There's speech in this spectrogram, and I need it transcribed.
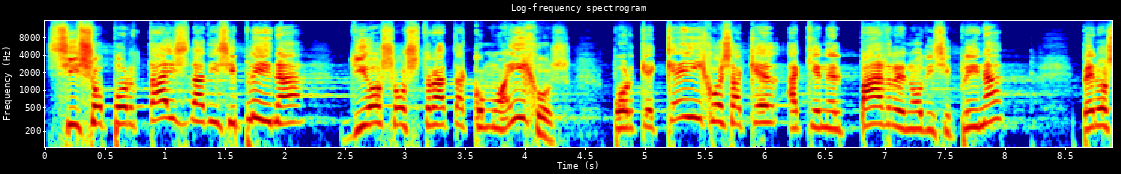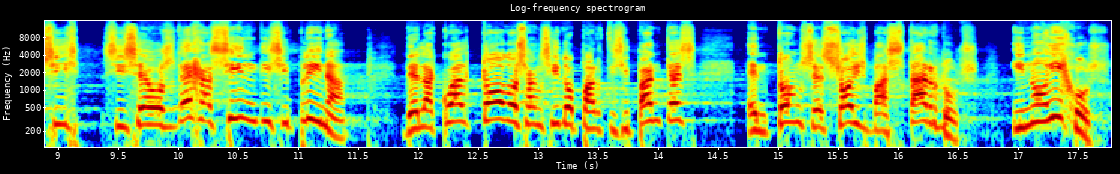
Si soportáis la disciplina, Dios os trata como a hijos Porque ¿qué hijo es aquel a quien el Padre no disciplina? Pero si, si se os deja sin disciplina, de la cual todos han sido participantes, entonces sois bastardos y no hijos.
